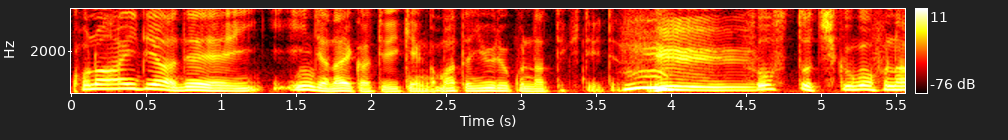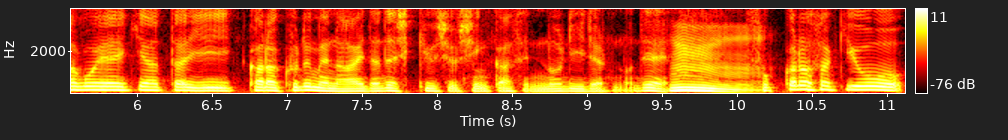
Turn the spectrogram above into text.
このアイデアでいいいんじゃないかという意見がまた有力になってきていてですね、そうすると筑後船越駅あたりから久留米の間で九州新幹線に乗り入れるので、うんそこから先を、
